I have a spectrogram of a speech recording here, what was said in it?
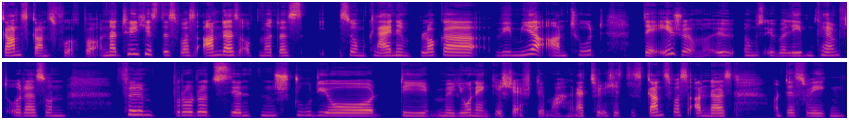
ganz, ganz furchtbar. Und natürlich ist das was anderes, ob man das so einem kleinen Blogger wie mir antut, der eh schon um, ums Überleben kämpft, oder so ein Filmproduzenten Studio, die Millionengeschäfte machen. Natürlich ist das ganz was anderes und deswegen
